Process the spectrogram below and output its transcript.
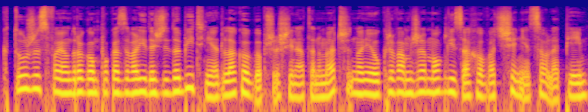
którzy swoją drogą pokazywali dość dobitnie, dla kogo przyszli na ten mecz, no nie ukrywam, że mogli zachować się nieco lepiej.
